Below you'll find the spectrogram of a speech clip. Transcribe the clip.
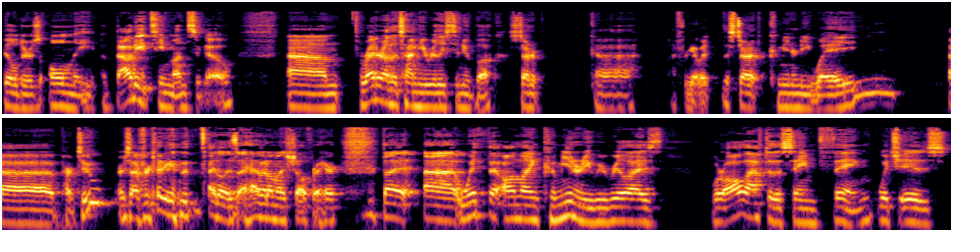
builders only about 18 months ago. Um, right around the time he released a new book, startup. Uh, I forget what the startup community way uh, part two, or I'm forgetting the title is. I have it on my shelf right here. But uh, with the online community, we realized we're all after the same thing, which is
